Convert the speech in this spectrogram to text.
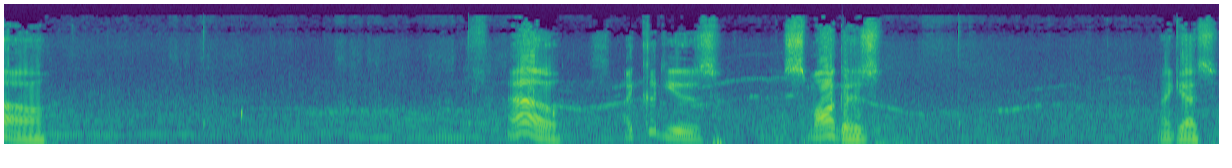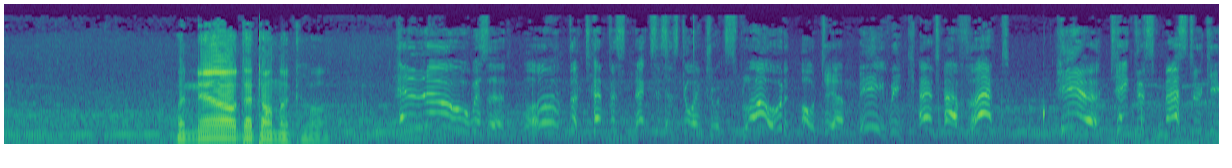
Oh. Oh. I could use smoggers. I guess. But no, that don't look cool. Hello, wizard! What? The Tempest Nexus is going to explode? Oh dear me, we can't have that! Here, take this master key,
